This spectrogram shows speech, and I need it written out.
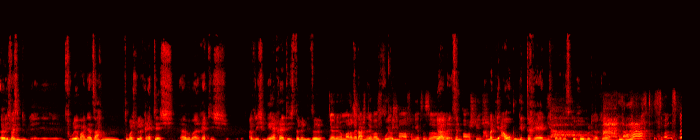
äh, ich weiß nicht, äh, früher waren ja Sachen, zum Beispiel Rettich, ja, wenn man Rettich, also nicht Meerrettich, sondern diese, Ja, der normale Rettich, Stange, der war früher Ding. scharf und jetzt ist er Ja, der ist ein- arschig. haben wir die Augen getränt, Ja. wenn man das gehobelt hat. Ja, Ah, na, das waren zwei.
